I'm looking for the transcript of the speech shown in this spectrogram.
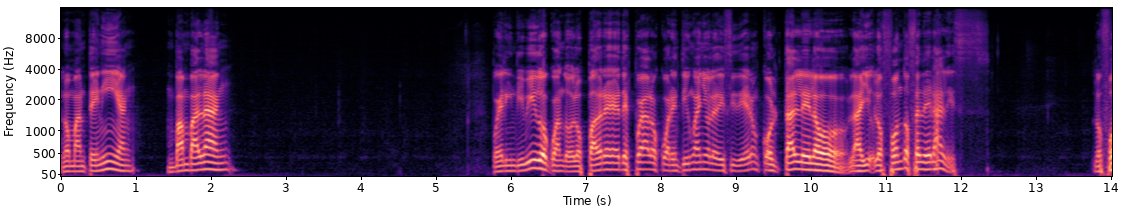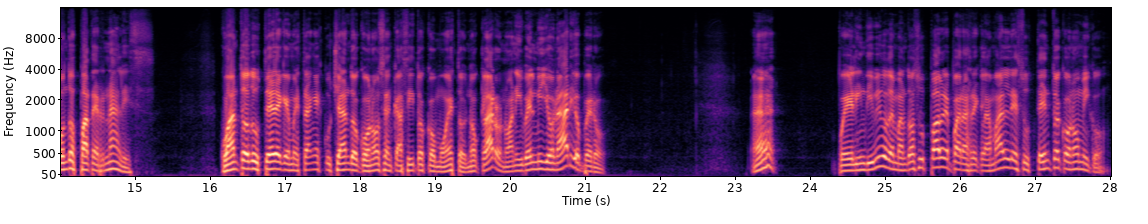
lo mantenían, Bambalán. Pues el individuo, cuando los padres después a los 41 años le decidieron cortarle los fondos federales, los fondos paternales. ¿Cuántos de ustedes que me están escuchando conocen casitos como estos? No, claro, no a nivel millonario, pero... ¿eh? Pues el individuo demandó a sus padres para reclamarle sustento económico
